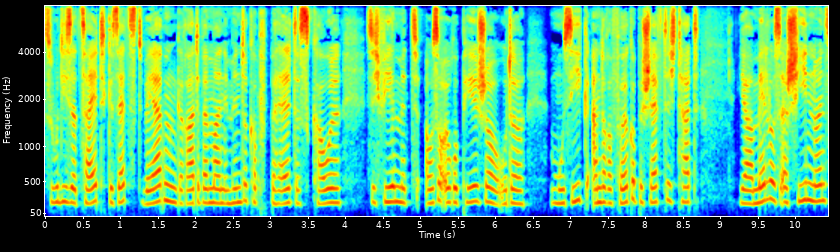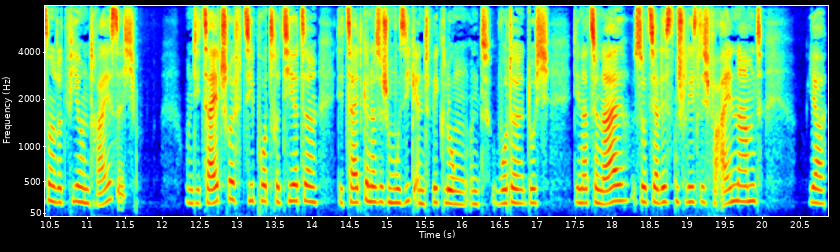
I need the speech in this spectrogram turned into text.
zu dieser Zeit gesetzt werden, gerade wenn man im Hinterkopf behält, dass Kaul sich viel mit außereuropäischer oder Musik anderer Völker beschäftigt hat. Ja, Melos erschien 1934 und die Zeitschrift, sie porträtierte die zeitgenössische Musikentwicklung und wurde durch die Nationalsozialisten schließlich vereinnahmt. Ja,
